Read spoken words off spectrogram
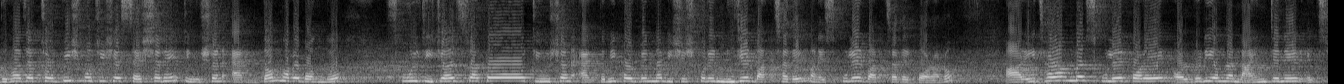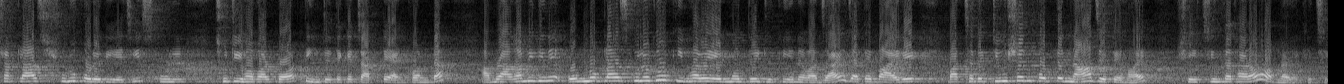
দু হাজার চব্বিশ পঁচিশের সেশনে টিউশন একদমভাবে বন্ধ। স্কুল টিচার্সরা তো টিউশন একদমই করবেন না, বিশেষ করে নিজের বাচ্চাদের মানে স্কুলের বাচ্চাদের পড়ানো। আর এছাড়া আমরা স্কুলের পরে অলরেডি আমরা নাইন টেনের এক্সট্রা ক্লাস শুরু করে দিয়েছি। স্কুল ছুটি হওয়ার পর তিনটে থেকে চারটে এক ঘণ্টা। আমরা আগামী দিনে অন্য ক্লাসগুলোকেও কীভাবে এর মধ্যে ঢুকিয়ে নেওয়া যায়, যাতে বাইরে বাচ্চাদের টিউশন করতে না যেতে হয়, সেই চিন্তাধারাও আমরা রেখেছি।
